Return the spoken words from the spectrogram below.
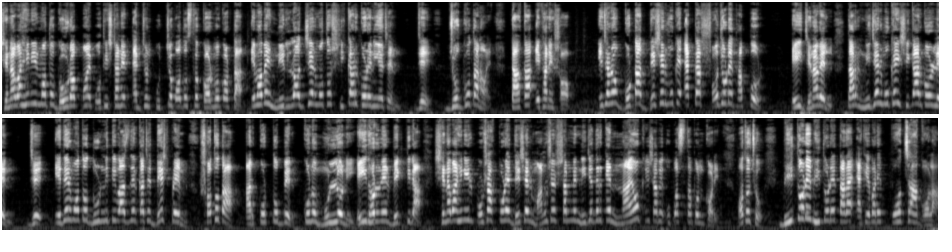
সেনাবাহিনীর মতো গৌরবময় প্রতিষ্ঠানের একজন উচ্চপদস্থ কর্মকর্তা এভাবে নির্লজ্জের মতো স্বীকার করে নিয়েছেন যে যোগ্যতা নয়, টাকা এখানে সব। এ যেন গোটা দেশের মুখে একটা সজোরে থাপ্পড়। এই জেনারেল তার নিজের মুখেই স্বীকার করলেন যে এদের মতো দুর্নীতিবাজদের কাছে দেশপ্রেম, সততা আর কর্তব্যের কোনো মূল্য নেই। এই ধরনের ব্যক্তিরা সেনাবাহিনীর পোশাক পরে দেশের মানুষের সামনে নিজেদেরকে নায়ক হিসাবে উপস্থাপন করে। অথচ ভিতরে ভিতরে তারা একেবারে পচা গলা।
